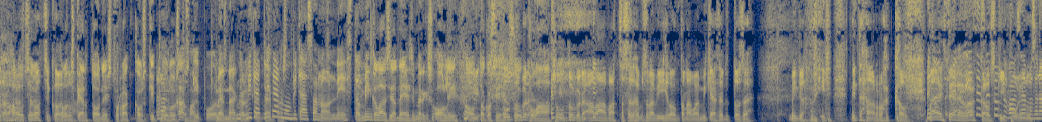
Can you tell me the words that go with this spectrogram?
rakkaasti haluatko, haluatko kertoa niistä sun rakkauskipuiluista vai mennäänkö nyt mitä, mitä eteenpäin? mun pitää sanoa niistä? No minkälaisia ne esimerkiksi oli? Auttoiko siihen Tuntuuko ne- suklaa? Tuntuuko ne alavatsassa semmoisena vihlontana vai mikä se nyt on se? Minkä, mikä, mitä on rakkaus? Mä en edes tiedä asiassa se tuntuu vaan rakkauskipuilu. semmoisena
